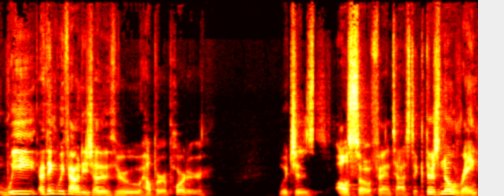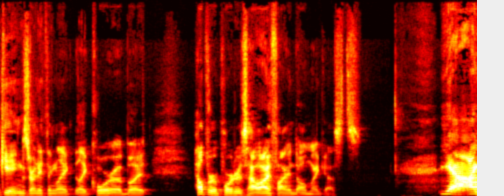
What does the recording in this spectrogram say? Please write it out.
we, I think we found each other through Help a Reporter, which is also fantastic. There's no rankings or anything like like Quora, but Help a Reporter is how I find all my guests. Yeah, I,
